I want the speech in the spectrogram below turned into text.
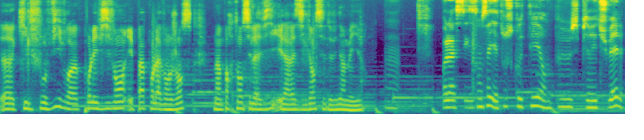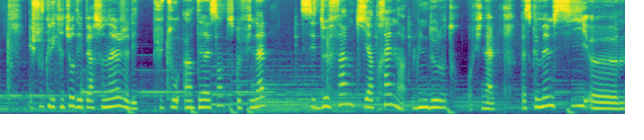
euh, qu'il faut vivre pour les vivants et pas pour la vengeance. L'important c'est la vie et la résilience c'est devenir meilleur. Voilà, c'est exactement ça. Il y a tout ce côté un peu spirituel. Et je trouve que l'écriture des personnages, elle est plutôt intéressante parce qu'au final, c'est deux femmes qui apprennent l'une de l'autre, au final. Parce que même si euh,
